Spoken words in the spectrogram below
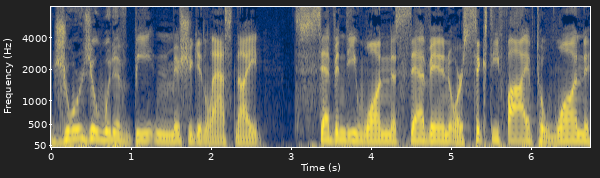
Georgia would have beaten Michigan last night 71 to 7 or 65 to 1.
